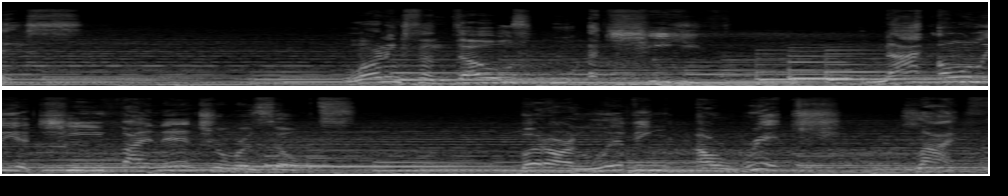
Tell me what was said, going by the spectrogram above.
this. Learning from those who achieve, achieve financial results, but are living a rich life.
